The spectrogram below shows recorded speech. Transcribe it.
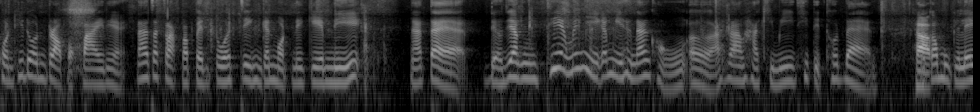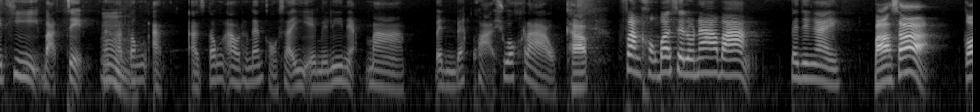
คนที่โดนดรอปออกไปเนี่ยน่าจะกลับมาเป็นตัวจริงกันหมดในเกมนี้ นะแต่เดี๋ยวยังที่ยังไม่มีก็มีทางด้านของเอ่ออัสรามฮาคิมีที่ติดโทษแบนครัแล้บวก็มูเกเล่ที่บาดเจ็บนะคะอืมต้องอาจอาจจะต้องเอาทางด้านของซาอีเอมิลี่เนี่ยมาเป็นแบ็คขวาชั่วคราวครับฝั่งของบาร์เซโลนาบ้างเป็นยังไงบาร์ซ่าก็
